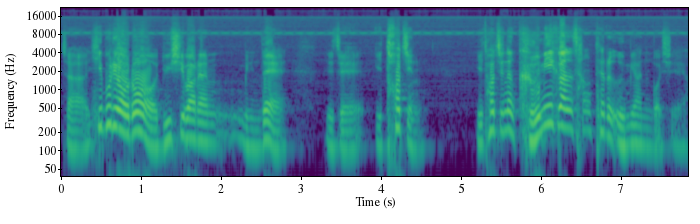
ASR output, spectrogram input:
자, 히브리어로 뉴시바렘인데 이제 이 터진 이 터진은 금이 간 상태를 의미하는 것이에요.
